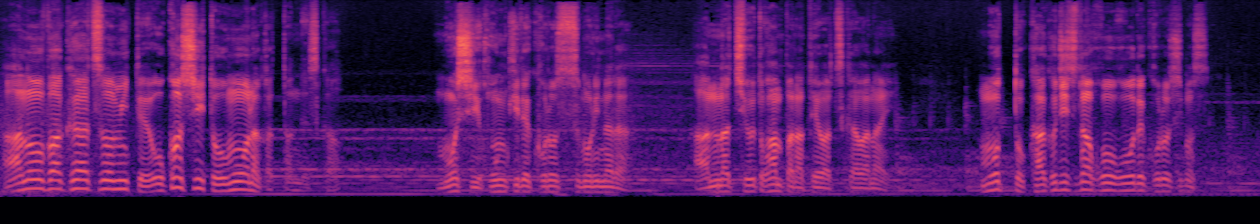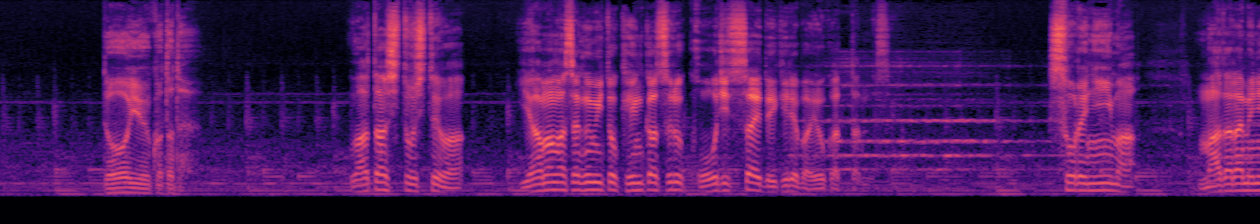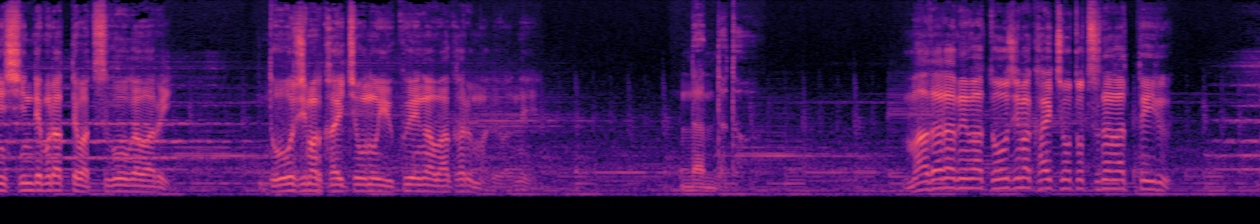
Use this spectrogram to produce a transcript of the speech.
あの爆発を見ておかしいと思わなかったんですか？もし本気で殺すつもりならあんな中途半端な手は使わない。もっと確実な方法で殺します。どういうことだ？私としては山笠組と喧嘩する口実さえできればよかったんです。それに今斑目に死んでもらっては都合が悪い堂島会長の行方がわかるまではねなんだと？斑目は堂島会長とつながっている。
